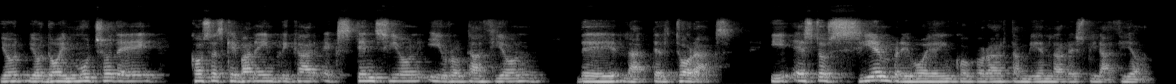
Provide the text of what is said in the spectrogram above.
yo, yo doy mucho de cosas que van a implicar extensión y rotación de la, del tórax. Y esto siempre voy a incorporar también la respiración.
